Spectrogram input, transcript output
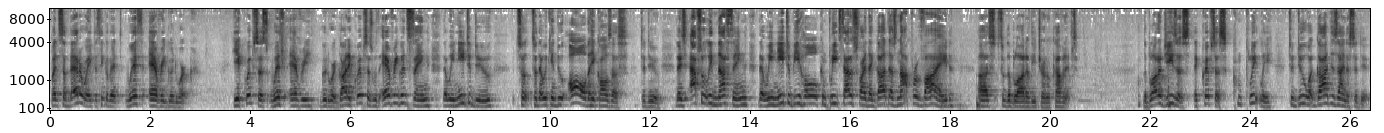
But it's a better way to think of it with every good work. He equips us with every good work. God equips us with every good thing that we need to do so, so that we can do all that He calls us to do. There's absolutely nothing that we need to be whole, complete, satisfied that God does not provide us through the blood of the eternal covenant. The blood of Jesus equips us completely to do what God designed us to do.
